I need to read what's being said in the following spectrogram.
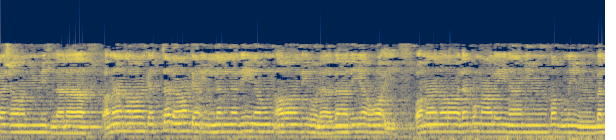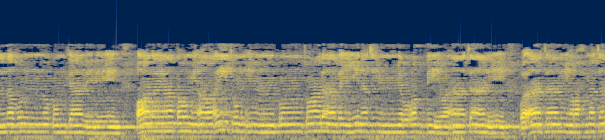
بشرا مثلنا وما نراك اتبعك إلا الذين هم أراذلنا بادي الرأي وما نرى لكم علينا من فضل بل نظنكم كاذبين قال يا قوم أرأيتم إن كنت على بينة من ربي وآتاني, وآتاني رحمة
